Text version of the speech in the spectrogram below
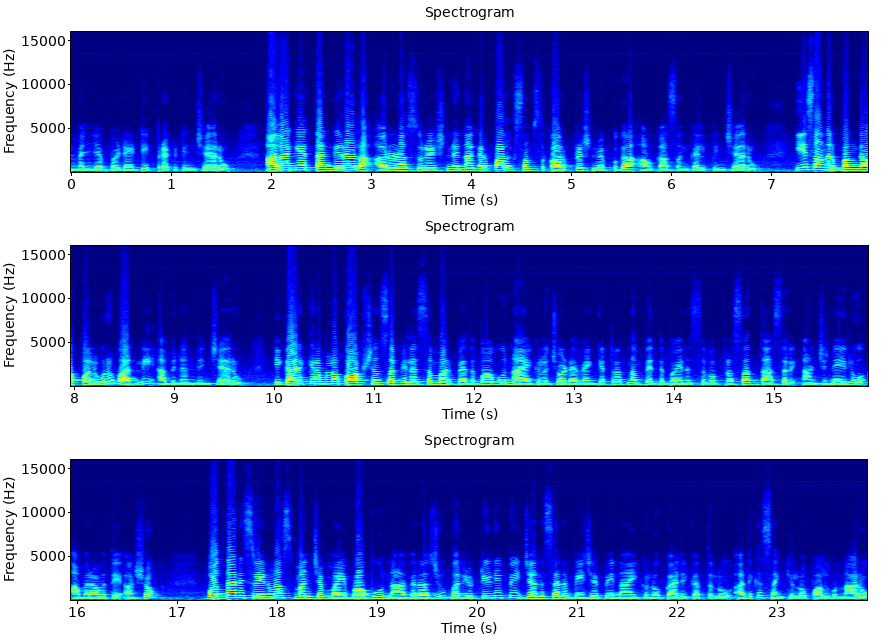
ఎమ్మెల్యే బడేటి ప్రకటించారు. అలాగే తంగిరాల అరుణ సురేష్ని నగరపాలక సంస్థ కార్పొరేషన్ విప్పుగా అవకాశం కల్పించారు. ఈ సందర్భంగా పలువురు వారిని అభినందించారు. ఈ కార్యక్రమంలో ఆప్షన్ సభ్యులు ఎస్ఎంఆర్ పెదబాబు నాయకులు చోడ వెంకటరత్నం పెద్దబోయిన శివప్రసాద్ దాసరి ఆంజనేయులు అమరావతి అశోక్ బొద్దాని శ్రీనివాస్ మంచం మైబాబు నాగరాజు మరియు టీడీపీ జనసేన బీజేపీ నాయకులు కార్యకర్తలు అధిక సంఖ్యలో పాల్గొన్నారు.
